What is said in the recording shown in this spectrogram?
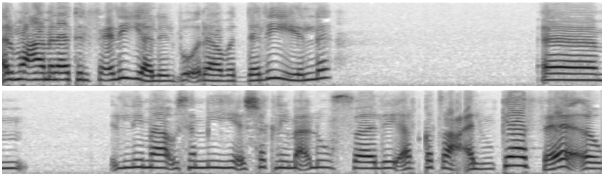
المعاملات الفعلية للبؤرة والدليل. لما أسميه الشكل المألوف للقطع المكافئ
